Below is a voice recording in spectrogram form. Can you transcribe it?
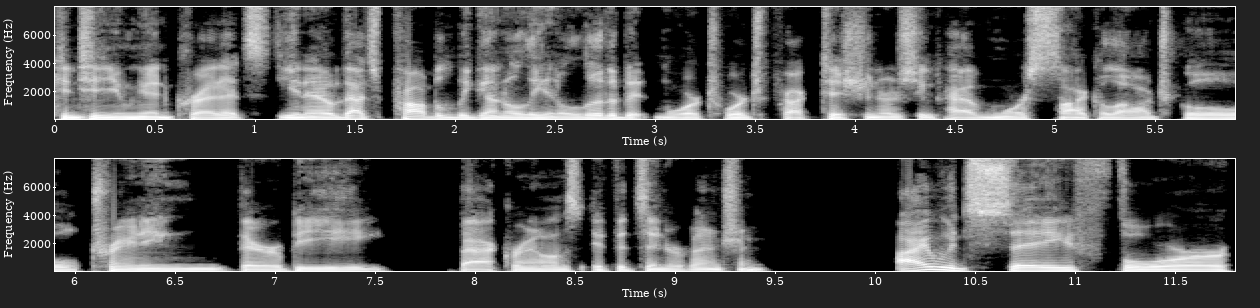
continuing ed credits, you know, that's probably going to lean a little bit more towards practitioners who have more psychological training, therapy backgrounds if it's intervention. I would say for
